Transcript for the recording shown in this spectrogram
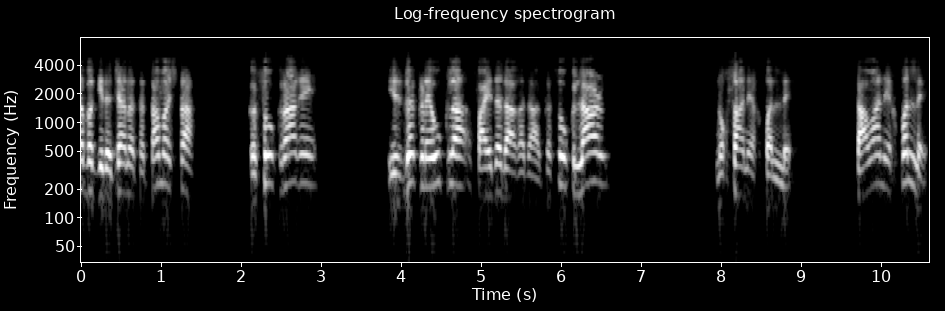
نه بګی د چانه ستمشتا که څوک راغې زده کړې وکړه فائدہ داغه دا که څوک لاړ نقصان یې خپل دی تاوان یې خپل دی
